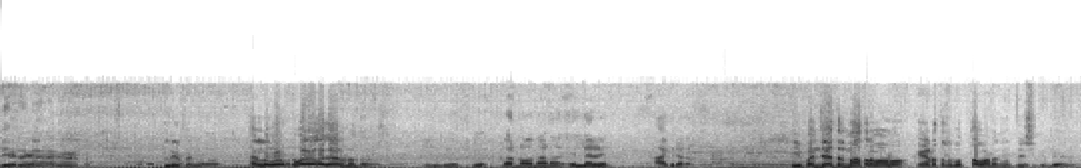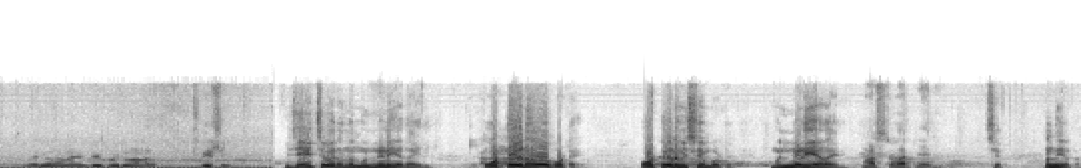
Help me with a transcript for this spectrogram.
D F L D F അല്ലേ? അതിനുള്ള ഉറപ്പ് പറയാനുള്ള കാരണം എന്താണ്? എൽ ഡി എഫ് വരണമെന്നാണ് എല്ലാവരുടെയും ആഗ്രഹം. ഈ പഞ്ചായത്തിൽ മാത്രമാണോ കേരളത്തിൽ മൊത്തമാണോ നിങ്ങൾ ഉദ്ദേശിക്കുന്നത്? വരുവാണ് എൽ ഡി എഫ് വരുവാണ് വീഴ്ചയും വിജയിച്ചു വരുന്ന മുന്നണി ഏതായിരിക്കും? വോട്ട് ചെയ്യണത് പോട്ടെ? വോട്ട് ചെയ്യണ വിഷയം പോട്ടെ. മുന്നണി ഏതായിരിക്കും? മാസ്റ്റർ പാർട്ടിയായിരുന്നു ശരി. നന്ദി ചേട്ടാ.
